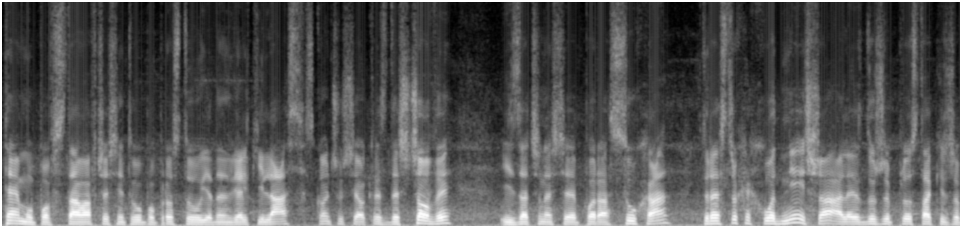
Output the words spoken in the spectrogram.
temu powstała. Wcześniej to był po prostu jeden wielki las. Skończył się okres deszczowy i zaczyna się pora sucha, która jest trochę chłodniejsza, ale jest duży plus taki, że,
